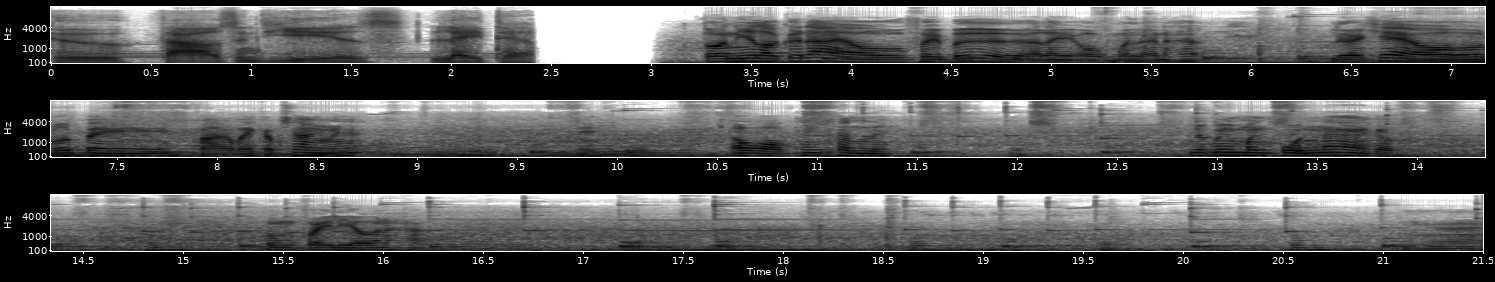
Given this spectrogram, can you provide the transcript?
2,000 years later. ตอนนี้เราก็ได้เอาไฟเบอร์อะไรออกมาแล้วนะครับเหลือแค่เอารถไปฝากไว้กับช่างนะฮะนี่เอาออกทั้งคันเลยยกเป็นบางโคนหน้ากับ ตรงไฟเลี้ยวนะฮะง่าย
